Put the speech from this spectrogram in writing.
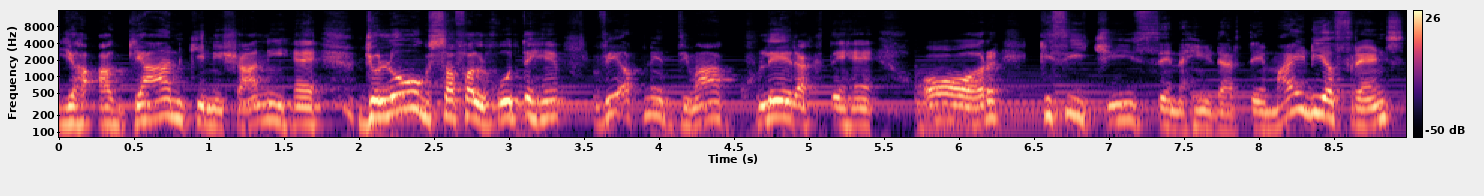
यह अज्ञान की निशानी है। जो लोग सफल होते हैं, वे अपने दिमाग खुले रखते हैं और किसी चीज़ से नहीं डरते। माय डियर फ्रेंड्स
